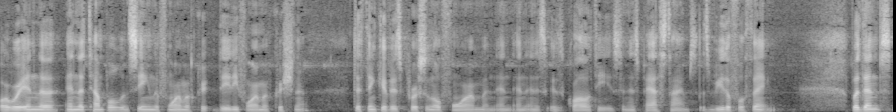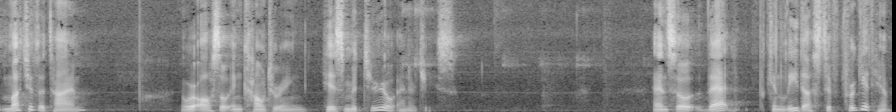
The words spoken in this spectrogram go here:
or we're in the in the temple and seeing the form of deity form of Krishna, to think of his personal form and, and, and his, his qualities and his pastimes. It's a beautiful thing. But then much of the time, we're also encountering his material energies. And so that can lead us to forget him.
